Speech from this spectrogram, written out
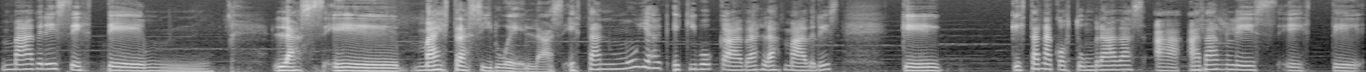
madres, este mm, las eh, maestras ciruelas. Están muy equivocadas las madres que, que están acostumbradas a, darles este,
